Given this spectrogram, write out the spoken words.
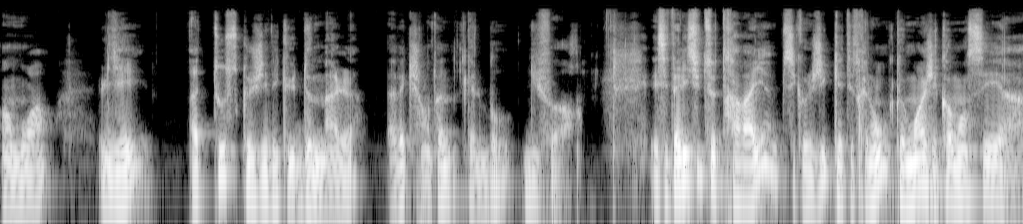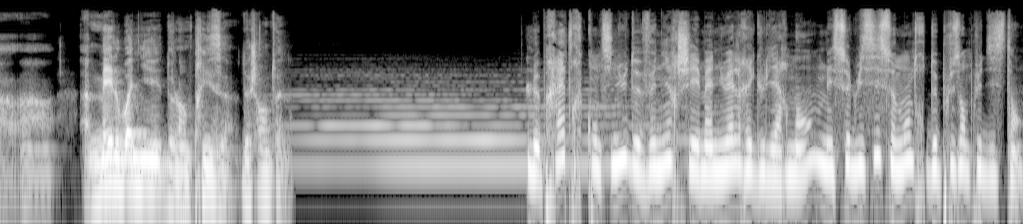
en moi, lié à tout ce que j'ai vécu de mal avec Charles-Antoine Galbaud Dufort. Et c'est à l'issue de ce travail psychologique qui été très long que moi j'ai commencé à, à m'éloigner de l'emprise de Charles-Antoine. Le prêtre continue de venir chez Emmanuel régulièrement, mais celui-ci se montre de plus en plus distant.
